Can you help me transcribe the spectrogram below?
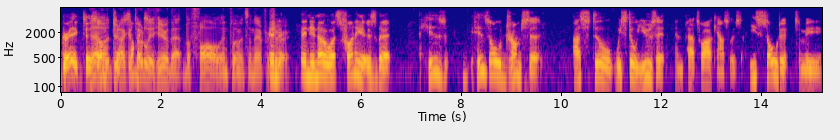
Greg to Yeah, some. oh, dude, to I could totally extent. hear that the fall influence in there for And- sure. And you know what's funny is that his his old drum set, I still we still use it in patois counselors. He sold it to me.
